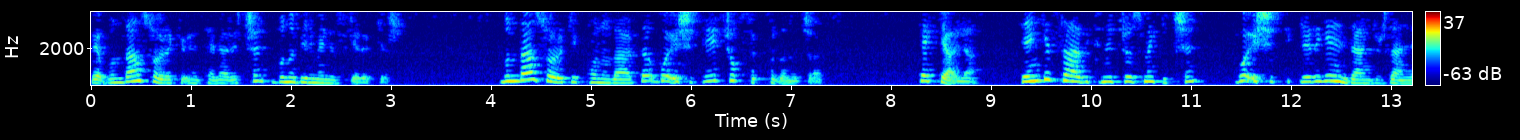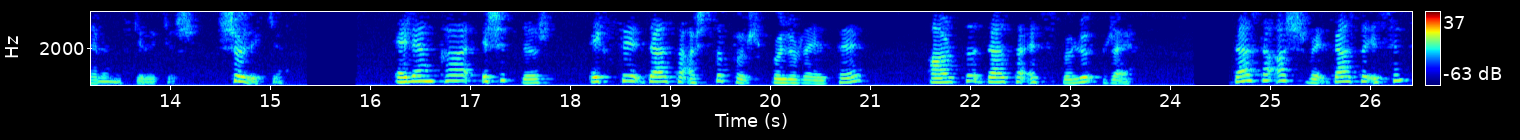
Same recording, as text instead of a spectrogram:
ve bundan sonraki üniteler için bunu bilmeniz gerekir. Bundan sonraki konularda bu eşitliği çok sık kullanacağız. Pekala, denge sabitini çözmek için bu eşitlikleri yeniden düzenlememiz gerekir. Şöyle ki, ln k eşittir eksi delta h0 bölü rt artı delta s bölü r. Delta h ve delta s'in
